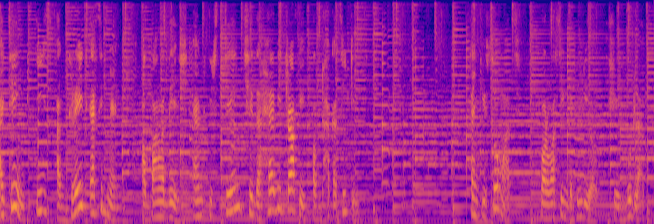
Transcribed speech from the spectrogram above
I think is a great achievement of Bangladesh and it's changed the heavy traffic of Dhaka city. Thank you so much for watching the video. Good luck.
